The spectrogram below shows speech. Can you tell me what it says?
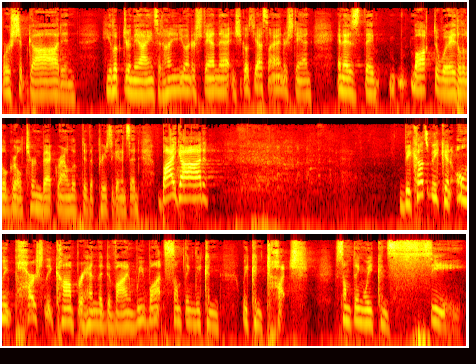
worship God. And he looked her in the eye and said, Honey, do you understand that? And she goes, Yes, I understand. And as they walked away, the little girl turned back around, looked at the priest again, and said, Bye, God. because we can only partially comprehend the divine, we want something we can, we can touch, something we can see.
